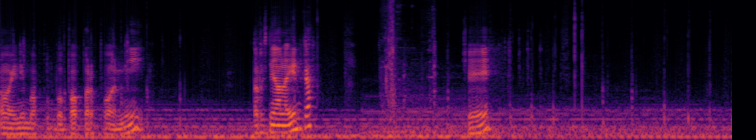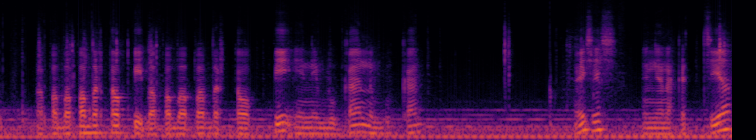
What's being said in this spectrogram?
Oh, ini bapak-bapak berponi. Harus nyalain kah? Oke. Bapak-bapak bertopi, bapak-bapak bertopi. Ini bukan, bukan. Guys, ini anak kecil.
